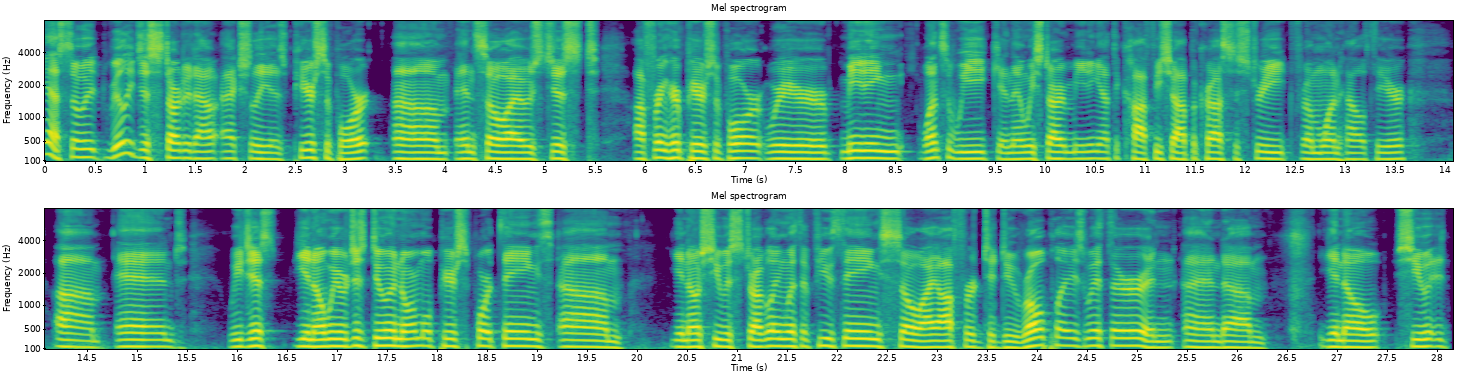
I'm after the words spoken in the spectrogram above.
yeah. So it really just started out actually as peer support. Um, and so I was just offering her peer support. We're meeting once a week, and then we start meeting at the coffee shop across the street from One Health here. Um, and we just, you know, we were just doing normal peer support things. Um, you know, she was struggling with a few things, so I offered to do role plays with her, and and um, you know, she it,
